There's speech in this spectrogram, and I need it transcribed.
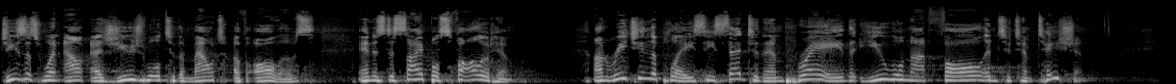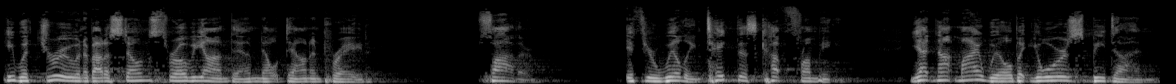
Jesus went out as usual to the Mount of Olives and his disciples followed him. On reaching the place, he said to them, Pray that you will not fall into temptation. He withdrew and about a stone's throw beyond them knelt down and prayed, Father, if you're willing, take this cup from me. Yet not my will, but yours be done.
